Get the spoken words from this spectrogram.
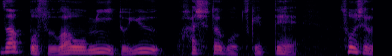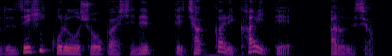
ザッポスワオミーというハッシュタグをつけてソーシャルでぜひこれを紹介してねってちゃっかり書いてあるんですよ。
